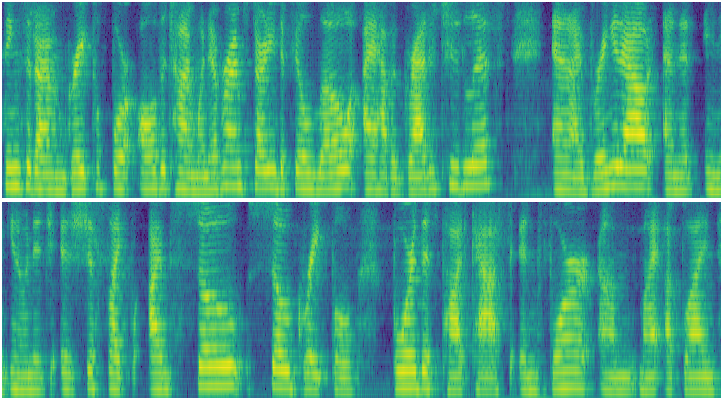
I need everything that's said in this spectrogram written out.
things that i'm grateful for all the time. Whenever i'm starting to feel low i have a gratitude list and i bring it out and it you know and it, it's just like i'm so so grateful for this podcast and for um, my upline,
